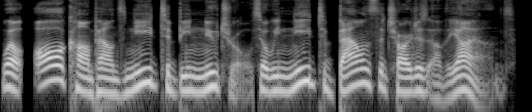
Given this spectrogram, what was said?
Well, all compounds need to be neutral, so we need to balance the charges of the ions.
